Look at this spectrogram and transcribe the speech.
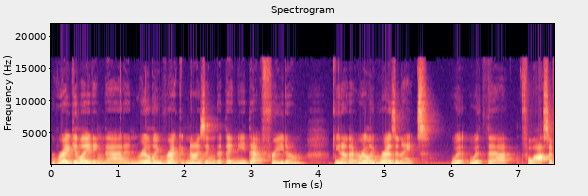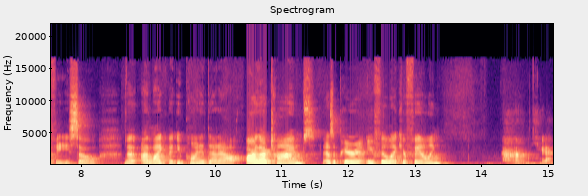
regulating that and really recognizing that they need that freedom you know that really resonates with with that philosophy so that I like that you pointed that out. Are there times as a parent you feel like you're failing? yes,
